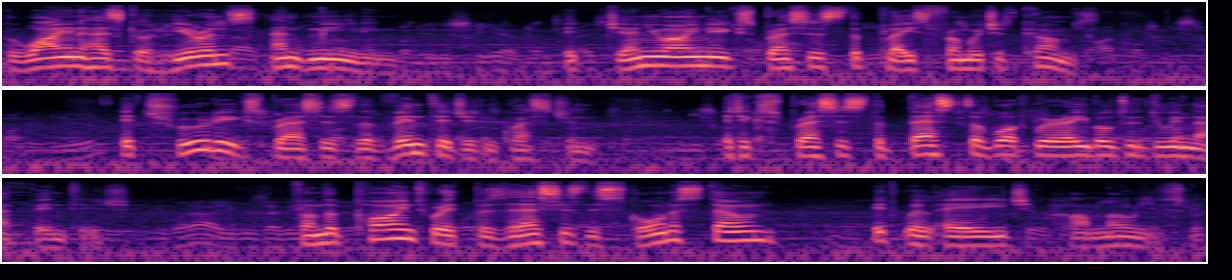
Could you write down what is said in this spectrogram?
The wine has coherence and meaning. It genuinely expresses the place from which it comes. It truly expresses the vintage in question it expresses the best of what we're able to do in that vintage. From the point where it possesses this cornerstone, it will age harmoniously.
